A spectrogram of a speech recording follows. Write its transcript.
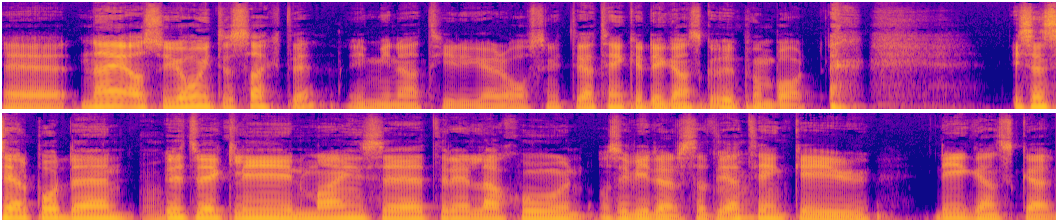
eh, Nej, alltså jag har inte sagt det i mina tidigare avsnitt. Jag tänker det är ganska uppenbart. Essentiellpodden, Mm. utveckling, mindset, relation och så vidare. Så att jag Mm. tänker ju, det är ganska,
